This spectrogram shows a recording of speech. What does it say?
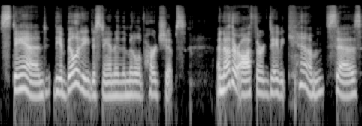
stand, the ability to stand in the middle of hardships. Another author, David Kim, says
